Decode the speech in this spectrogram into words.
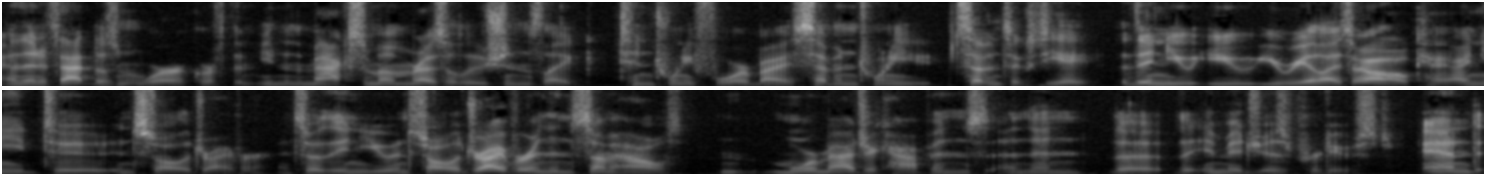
And then if that doesn't work, or if the you know the maximum resolution's like 1024 by 720 768, then you, you, you realize, oh okay, I need to install a driver. And so then you install a driver and then somehow more magic happens and then the, the image is produced. And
